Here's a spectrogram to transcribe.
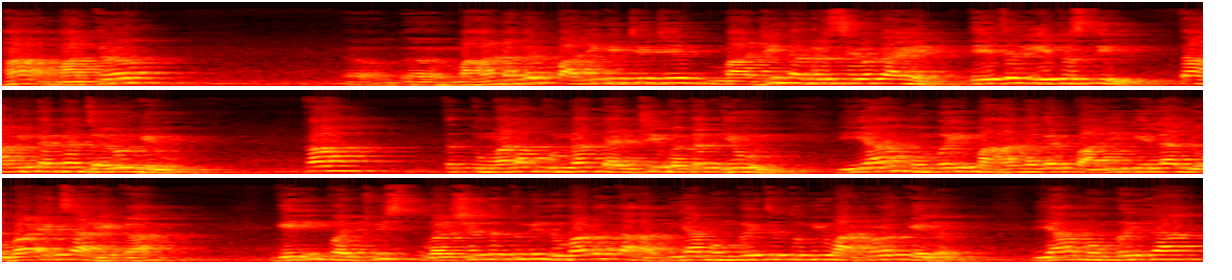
हा मात्र महानगरपालिकेचे जे माजी नगरसेवक आहेत ते जर येत असतील तर आम्ही त्यांना जरूर घेऊ. का? तर तुम्हाला पुन्हा त्यांची मदत घेऊन या मुंबई महानगरपालिकेला लुबाडायचं आहे का? गेली पंचवीस वर्ष तर तुम्ही लुबाडत आहात. या मुंबईचं तुम्ही वाटोळ केलं. या मुंबईला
